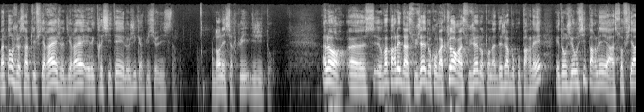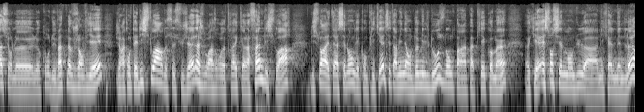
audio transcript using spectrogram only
Maintenant, je le simplifierai, je dirais électricité et logique intuitionniste dans les circuits digitaux. Alors, euh, on va parler d'un sujet, donc on va clore un sujet dont on a déjà beaucoup parlé, et dont j'ai aussi parlé à Sofia sur le, cours du 29 janvier. J'ai raconté l'histoire de ce sujet. Là, je vous raconterai que la fin de l'histoire. L'histoire a été assez longue et compliquée. Elle s'est terminée en 2012, donc par un papier commun euh, qui est essentiellement dû à Michael Mendler.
